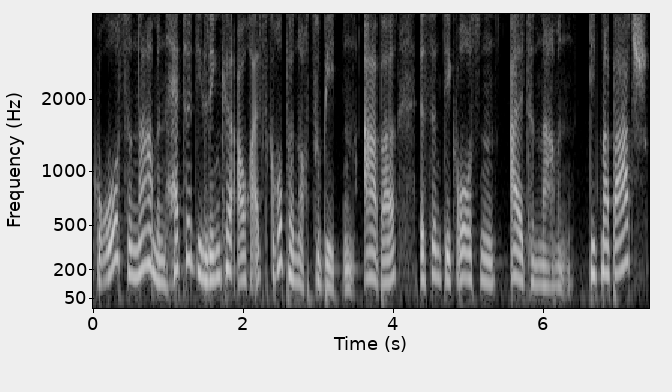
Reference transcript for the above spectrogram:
Große Namen hätte die Linke auch als Gruppe noch zu bieten. Aber es sind die großen alten Namen. Dietmar Bartsch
